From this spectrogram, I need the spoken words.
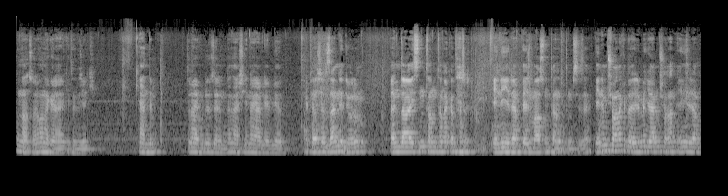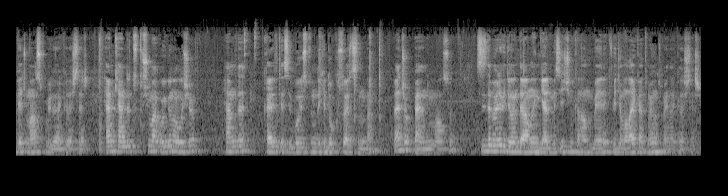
Bundan sonra ona göre hareket edecek. Kendim driver üzerinden her şeyini ayarlayabiliyorum. Arkadaşlar zannediyorum ben daha iyisini tanıtana kadar en iyi Rampage mouse'unu tanıttım size. Benim şu ana kadar elime gelmiş olan en iyi Rampage mouse buydu arkadaşlar. Hem kendi tutuşuma uygun oluşu hem de kalitesi bu üstündeki dokusu açısından. Ben çok beğendim mouse'u. Siz de böyle videoların devamının gelmesi için kanalımı beğenip videoma like atmayı unutmayın arkadaşlar.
